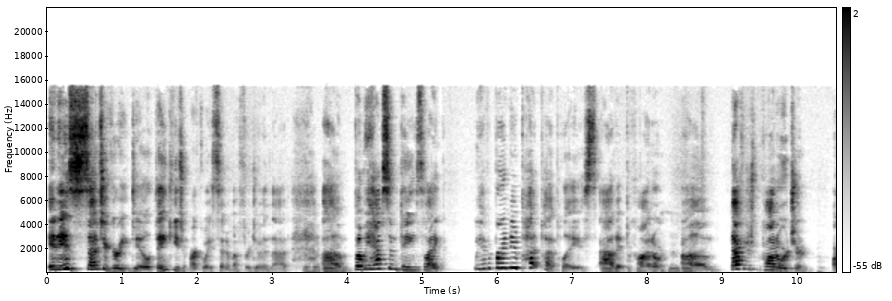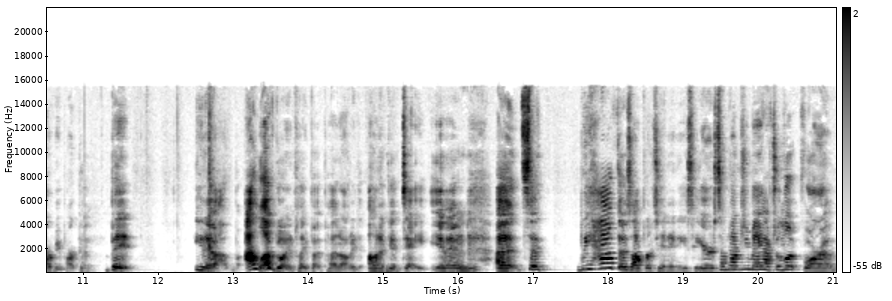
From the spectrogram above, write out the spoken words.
it is such a great deal thank you to parkway cinema for doing that Mhm. um, but we have some things like we have a brand new putt putt place out at pecan or Mhm. um Natchitoches pecan orchard rv park but you know i love going to play putt putt on a, on a good date you know Mhm. uh, so we have those opportunities here. Sometimes you may have to look for them,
